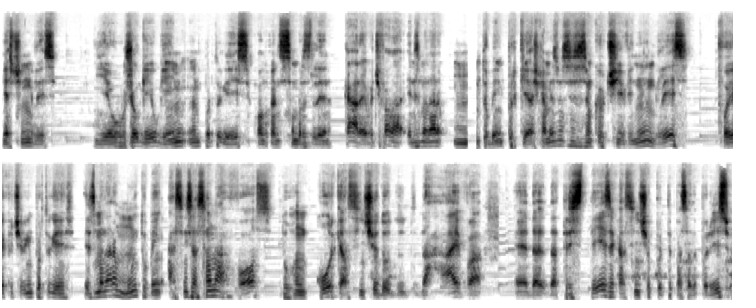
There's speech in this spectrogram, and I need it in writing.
e assisti em inglês. E eu joguei o game em português com a localização brasileira. Cara, eu vou te falar, eles mandaram muito bem, porque acho que a mesma sensação que eu tive no inglês, foi a que eu tive em português. Eles mandaram muito bem. A sensação na voz do rancor que ela sentiu, do, do- da raiva, é, da, da tristeza que ela sentiu por ter passado por isso,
